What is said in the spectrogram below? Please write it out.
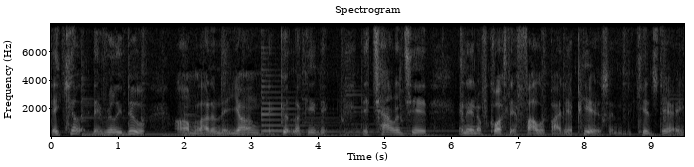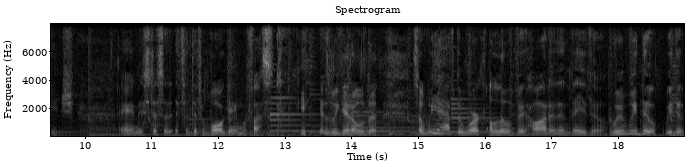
they kill it, they really do. Um, a lot of them, they're young, they're good looking, they they're talented, and then of course they're followed by their peers and the kids their age and it's just a, it's a different ball game with us as we get older. So we have to work a little bit harder than they do. We we do we do,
